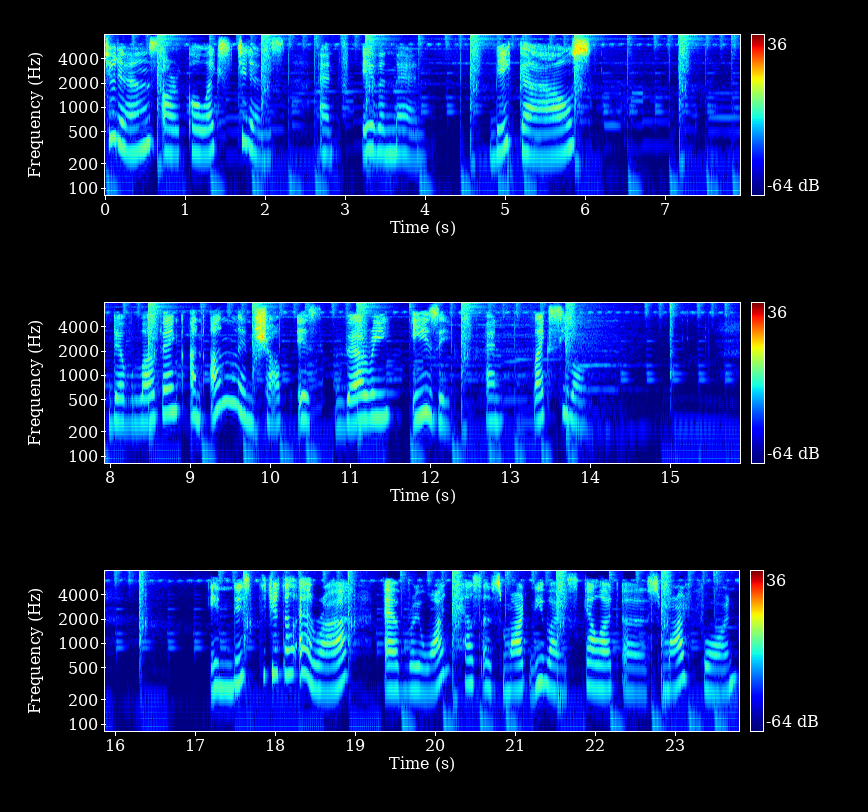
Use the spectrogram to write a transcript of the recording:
Students or college students and even men because developing an online shop is very easy and flexible. In this digital era, everyone has a smart device called a smartphone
